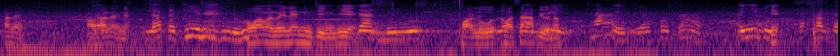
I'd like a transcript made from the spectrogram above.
เท่าไหร่เอาเท่าไหร่เนี่ย แล้วแต่พี่เลยรู้เพราะว่ามันไม่เล่นจริง ๆ พี่ด้านรู้ พอรู้ พอทราบอยู่เนอะใช่ แล้วเขาทราบ ไอ้นี่ดูเข้าใจ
